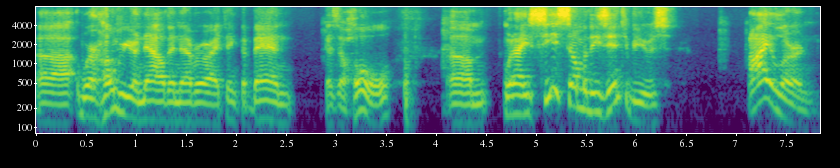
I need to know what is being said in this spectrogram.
Uh, we're hungrier now than ever. I think the band as a whole. Um, when I see some of these interviews, I learn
